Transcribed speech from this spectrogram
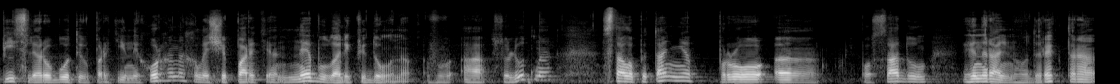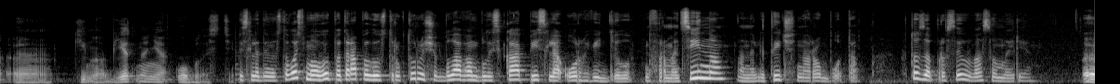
після роботи в партійних органах, але ще партія не була ліквідована в абсолютно, стало питання про е, посаду генерального директора е, кінооб'єднання області. Після 98-го ви потрапили у структуру, що була вам близька після оргвідділу. Інформаційно-аналітична робота. Хто запросив вас у мерію? Е,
